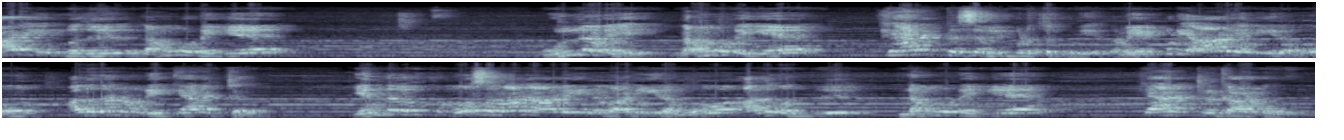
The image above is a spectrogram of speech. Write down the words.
ஆடை என்பது நம்முடைய உள்ளமையை நம்முடைய கேரக்டர்ஸை வெளிப்படுத்தக்கூடியது. நம்ம எப்படி ஆடை அணிகிறோமோ அதுதான் நம்முடைய கேரக்டர் எந்த அளவுக்கு மோசமான ஆடையை நம்ம அணிகிறோமோ அது வந்து நம்முடைய கேரக்டர் காட்டும்.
